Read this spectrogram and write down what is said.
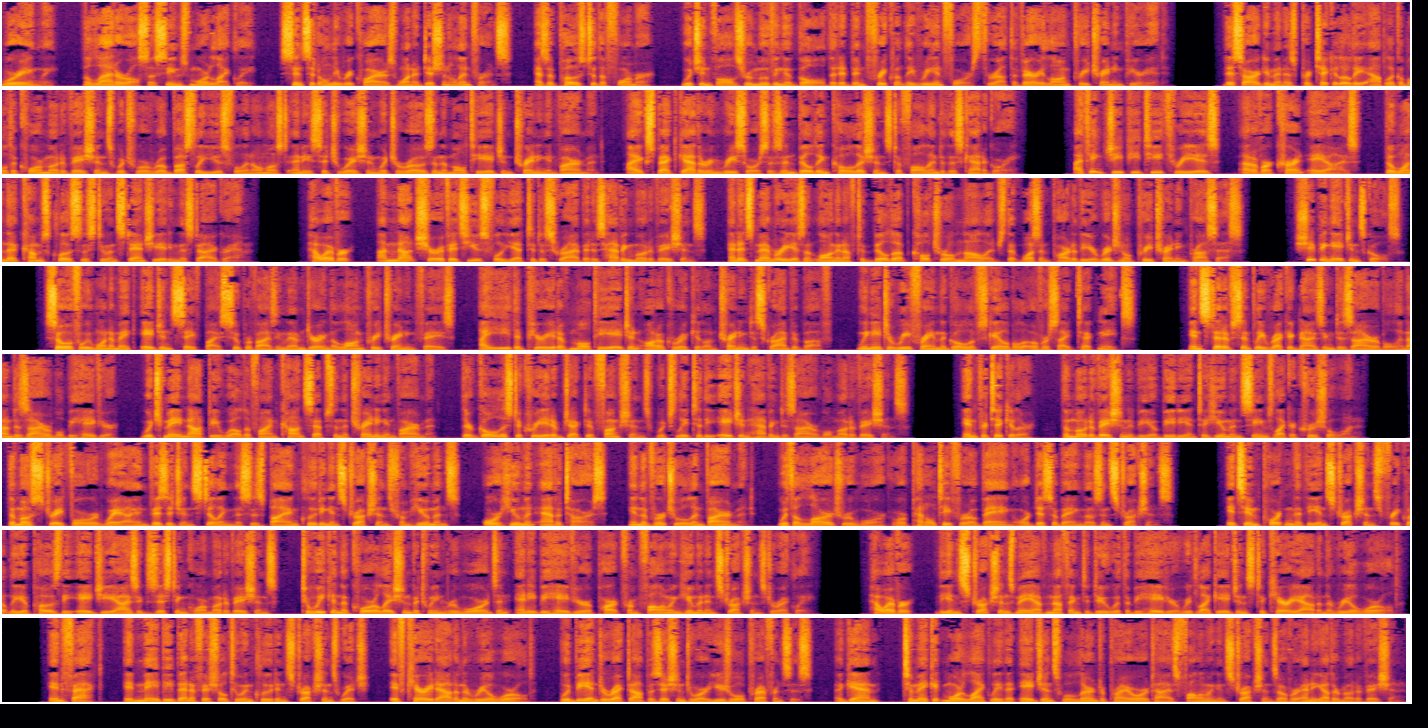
Worryingly, the latter also seems more likely, since it only requires one additional inference, as opposed to the former, which involves removing a goal that had been frequently reinforced throughout the very long pre training period. This argument is particularly applicable to core motivations which were robustly useful in almost any situation which arose in the multi agent training environment. I expect gathering resources and building coalitions to fall into this category. I think GPT 3 is, out of our current AIs, the one that comes closest to instantiating this diagram. However, I'm not sure if it's useful yet to describe it as having motivations, and its memory isn't long enough to build up cultural knowledge that wasn't part of the original pre training process. Shaping agents' goals. So, if we want to make agents safe by supervising them during the long pre training phase, i.e., the period of multi agent autocurriculum training described above, we need to reframe the goal of scalable oversight techniques. Instead of simply recognizing desirable and undesirable behavior, which may not be well defined concepts in the training environment, their goal is to create objective functions which lead to the agent having desirable motivations. In particular, the motivation to be obedient to humans seems like a crucial one. The most straightforward way I envisage instilling this is by including instructions from humans, or human avatars, in the virtual environment, with a large reward or penalty for obeying or disobeying those instructions. It's important that the instructions frequently oppose the AGI's existing core motivations, to weaken the correlation between rewards and any behavior apart from following human instructions directly. However, the instructions may have nothing to do with the behavior we'd like agents to carry out in the real world. In fact, it may be beneficial to include instructions which, if carried out in the real world, would be in direct opposition to our usual preferences, again, to make it more likely that agents will learn to prioritize following instructions over any other motivation.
